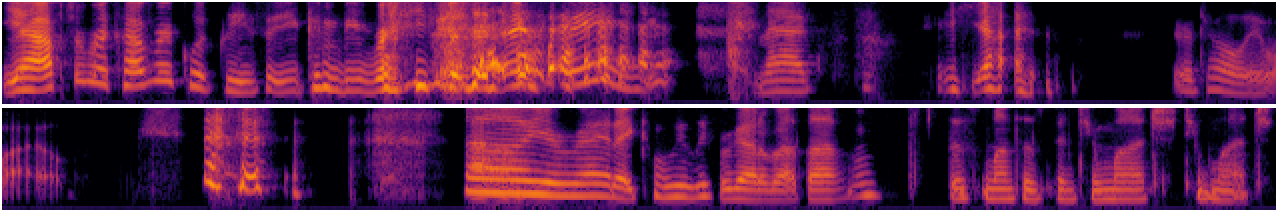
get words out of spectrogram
you have to recover quickly so you can be ready for the next thing. Next. Yes. You're totally wild. oh, um, you're right. I completely forgot about that. This month has been too much. Too much.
